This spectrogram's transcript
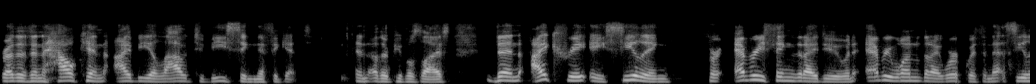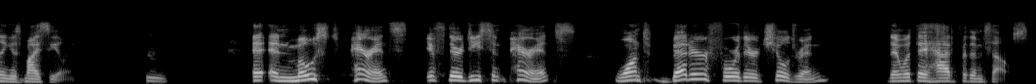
rather than how can I be allowed to be significant in other people's lives, then I create a ceiling for everything that I do and everyone that I work with, and that ceiling is my ceiling. Hmm. And, and most parents, if they're decent parents, want better for their children than what they had for themselves.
